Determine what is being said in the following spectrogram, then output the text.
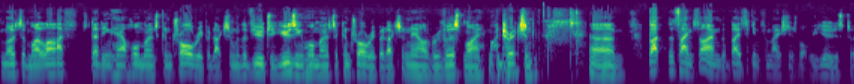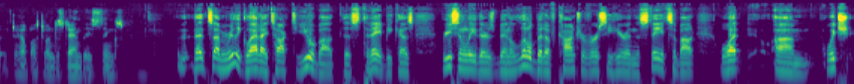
most of my life studying how hormones control reproduction with a view to using hormones to control reproduction. Now I've reversed my, my direction. Um, but at the same time, the basic information is what we use to, to help us to understand these things. That's. I'm really glad I talked to you about this today because recently there's been a little bit of controversy here in the states about what, um, which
